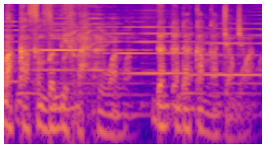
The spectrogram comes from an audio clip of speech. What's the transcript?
maka sembelihlah hewan dan adakanlah jamuan.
